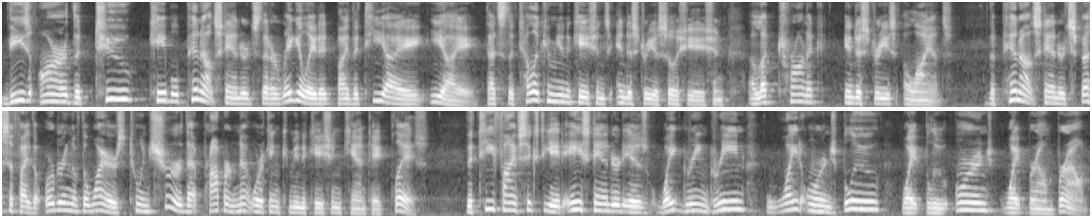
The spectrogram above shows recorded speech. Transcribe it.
These are the two cable pinout standards that are regulated by the TIA EIA. That's the Telecommunications Industry Association Electronic Industries Alliance. The pinout standards specify the ordering of the wires to ensure that proper networking communication can take place. The T568A standard is white green green, white orange blue, white blue orange, white brown brown.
